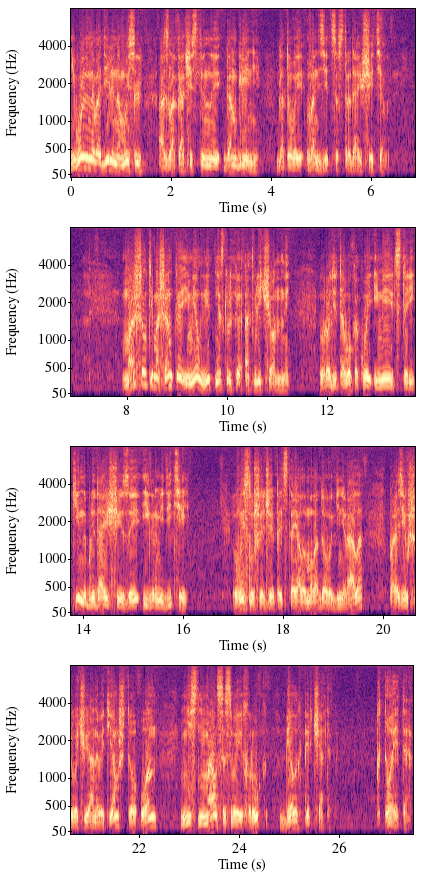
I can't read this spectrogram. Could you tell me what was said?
невольно наводили на мысль о злокачественной гангрене, готовой вонзиться в страдающее тело. Маршал Тимошенко имел вид несколько отвлеченный, вроде того, какой имеют старики, наблюдающие за играми детей. Выслушать же предстояло молодого генерала, поразившего Чуянова тем, что он не снимал со своих рук белых перчаток. Кто это?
